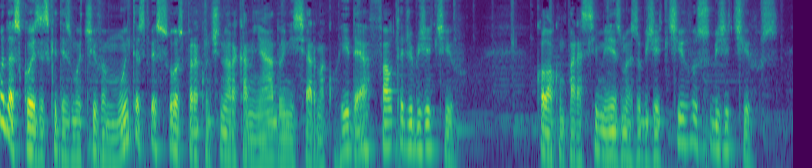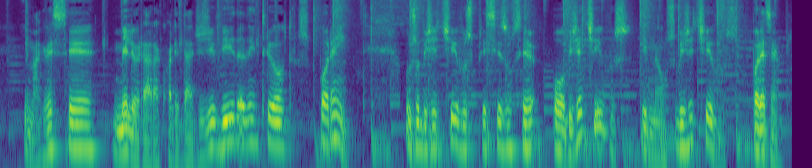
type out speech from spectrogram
Uma das coisas que desmotiva muitas pessoas para continuar a caminhada ou iniciar uma corrida é a falta de objetivo. Colocam para si mesmas objetivos subjetivos: emagrecer, melhorar a qualidade de vida, dentre outros. Porém, os objetivos precisam ser objetivos e não subjetivos. Por exemplo,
